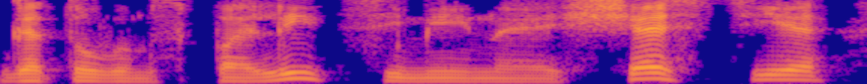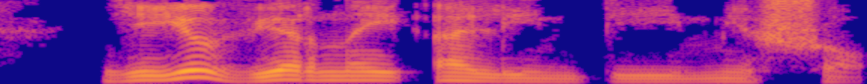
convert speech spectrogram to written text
готовым спалить семейное счастье ее верной Олимпии Мишо.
